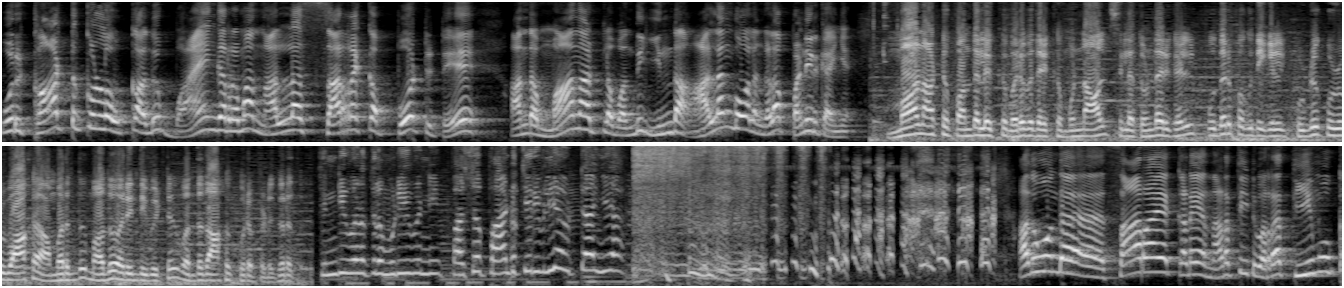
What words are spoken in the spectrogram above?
ஒரு காட்டுக்குள்ள உட்காந்து பயங்கரமா நல்ல சரக்க போட்டுட்டு அந்த மாநாட்டில் வந்து இந்த அலங்கோலங்களை பண்ணியிருக்காங்க மாநாட்டு பந்தலுக்கு வருவதற்கு முன்னால் சில தொண்டர்கள் புதர் பகுதியில் குழு குழுவாக அமர்ந்து மது அருந்திவிட்டு வந்ததாக கூறப்படுகிறது. திண்டிவனத்துல முடிவு பண்ணி பச பாண்டிச்சேரிவிலேயே விட்டாங்க. அதுவும் இந்த சாராய கடையை நடத்திட்டு வர்ற திமுக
